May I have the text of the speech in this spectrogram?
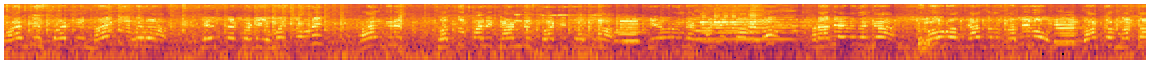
కాంగ్రెస్ పార్టీ నాయకుల మీద చేసినటువంటి విమర్శల్ని కాంగ్రెస్ సత్తుపల్లి కాంగ్రెస్ పార్టీ తరఫున తీవ్రంగా ఖండిస్తా ఉన్నాం. మరి అదేవిధంగా గౌరవ శాసనసభ్యులు డాక్టర్ మట్టా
